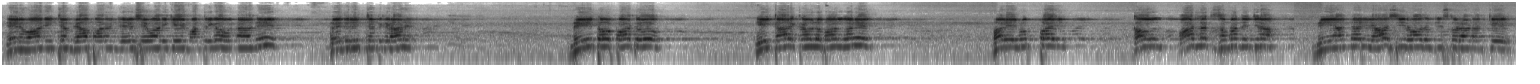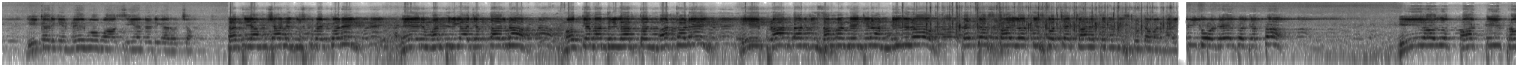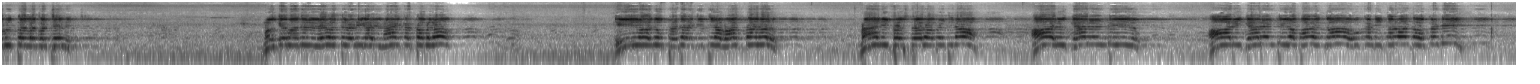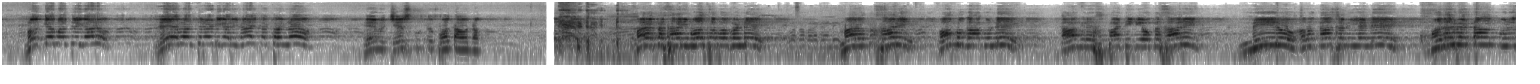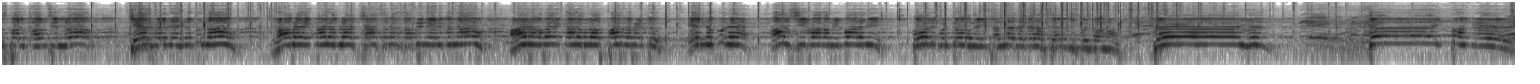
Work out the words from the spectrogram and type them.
నేను వాణిజ్యం వ్యాపారం చేసేవారికి మంత్రిగా ఉన్నానని బెదిరించేందుకు రాలే. మీతో పాటు ఈ కార్యక్రమంలో పాల్గొని మరి ముప్పై కౌన్ వార్డులకు సంబంధించిన మీ అందరి ఆశీర్వాదం తీసుకురావడానికి ఇక్కడికి మేము మా సీఎన్ రెడ్డి గారు వచ్చాం. ప్రతి అంశాన్ని దృష్టి పెట్టుకొని నేను మంత్రిగా చెప్తా ఉన్నా. ముఖ్యమంత్రి గారితో మాట్లాడి ఈ ప్రాంతానికి సంబంధించిన నిధులు పెద్ద స్థాయిలో తీసుకొచ్చే కార్యాచరణ తీసుకుంటామని మరి. మీకు చెప్తా. ఈ రోజు పార్టీ ప్రభుత్వంలోకి వచ్చింది. ముఖ్యమంత్రి రేవంత్ రెడ్డి గారి నాయకత్వంలో ఈ రోజు ప్రజలకు ఇచ్చిన వాగ్దానాలు మేనిఫెస్టోలో పెట్టిన ఆరు గ్యారంటీలు. ఆరు గ్యారంటీలో భాగంగా ఒకటి తర్వాత ఒకటి ముఖ్యమంత్రి గారు రేవంత్ రెడ్డి గారి నాయకత్వంలో మేము చేసుకుంటూ పోతా ఉన్నాం. మరొకసారి మోసపోకండి. మరొకసారి వమ్ము కాకుండా. కాంగ్రెస్ పార్టీకి ఒకసారి మీరు అవకాశం ఇవ్వండి మొదలు పెట్టాం మున్సిపల్ కౌన్సిల్లో చైర్మన్ ఎన్నుకుందాం రాబోయే కాలంలో శాసనసభ్యుని ఎన్నుకుందాం ఆ రాబోయే కాలంలో పార్లమెంటు ఎన్నుకునే ఆశీర్వాదం ఇవ్వాలని కోరుకుంటూ మీ అందరి దగ్గర సెలవు జై హింద్. జై కాంగ్రెస్.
